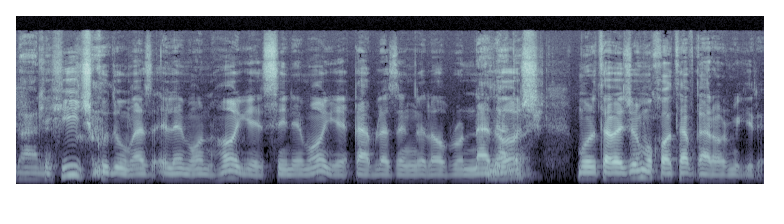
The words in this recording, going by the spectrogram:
بله. که هیچ کدوم از های سینمای قبل از انقلاب رو نداشت, مورد توجه مخاطب قرار می‌گیره.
